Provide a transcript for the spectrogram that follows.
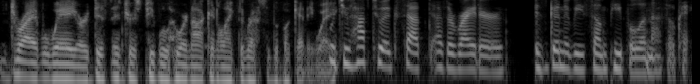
drive away or disinterest people who are not going to like the rest of the book anyway. Which you have to accept as a writer is going to be some people, and that's okay.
